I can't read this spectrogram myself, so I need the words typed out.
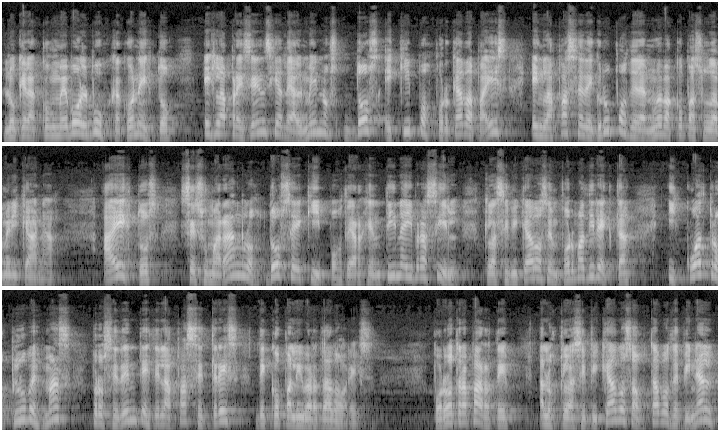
Lo que la Conmebol busca con esto es la presencia de al menos dos equipos por cada país en la fase de grupos de la nueva Copa Sudamericana. A estos se sumarán los 12 equipos de Argentina y Brasil clasificados en forma directa y cuatro clubes más procedentes de la fase 3 de Copa Libertadores. Por otra parte, a los clasificados a octavos de final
